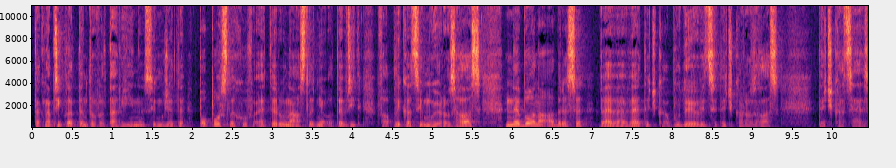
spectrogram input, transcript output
Tak například tento Vltavín si můžete po poslechu v éteru následně otevřít v aplikaci Můj rozhlas nebo na adrese www.budejovice.rozhlas.cz.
